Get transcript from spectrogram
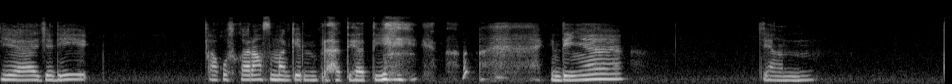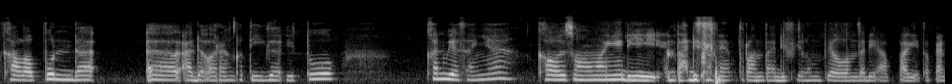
ya jadi aku sekarang semakin berhati-hati. Intinya jangan kalaupun ndak uh, ada orang ketiga itu kan biasanya kalau semuanya di entah di sinetron entah di film-film tadi apa gitu kan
